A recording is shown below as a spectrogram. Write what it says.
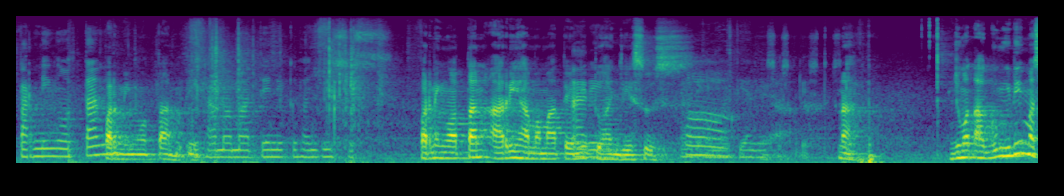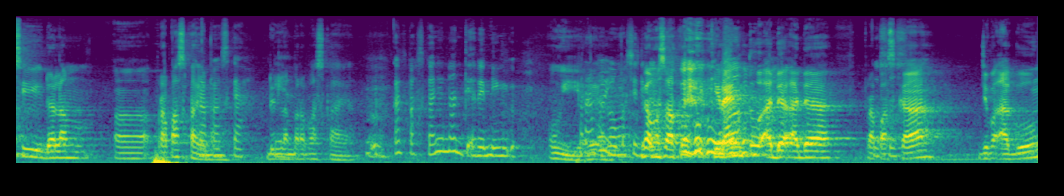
parningotan Parningotan. di hama mati ini Tuhan Yesus Parningotan Ari hama mati ini Ari. Tuhan Yesus. Yesus Kristus Nah, Jumat Agung ini masih dalam eh, prapaskah ya? Prapaskah, Di dalam prapaskah ya. kan paskanya nanti hari Minggu Oh iya. Kenapa iya. kamu masih di Nggak maksud aku kirain tuh ada ada prapaskah, Jumat Agung,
